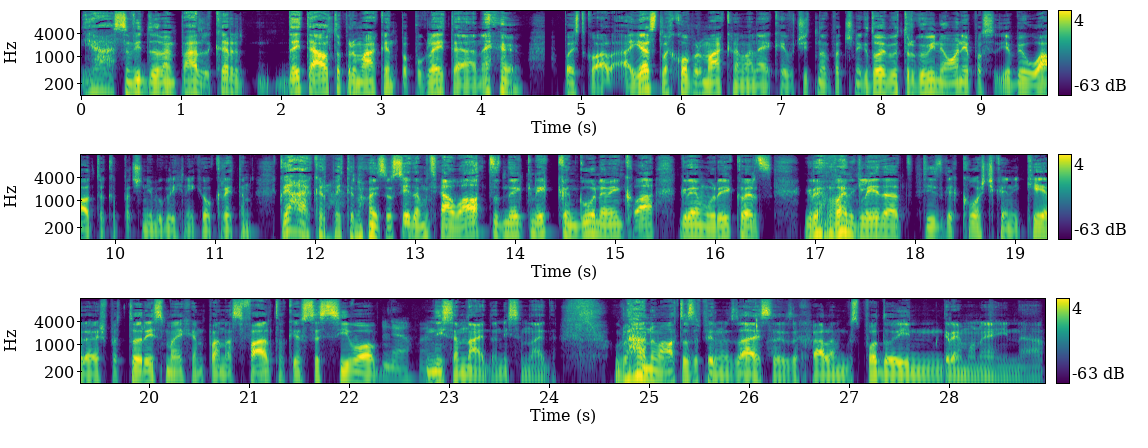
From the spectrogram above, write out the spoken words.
ja, sem videl, da vam je padlo, kar dajte avto premakniti, pa pogledajte. Pa je tako, a, a jaz lahko premaknem, ne, ker očitno pač nekdo je bil v trgovini, on je, pa, je bil v avtu, ker pač ni bil glih neki okreten. Ko, ja, ja, kar pejte, no, se usedem tja v avtu, nek, nek kangu, ne vem kva, grem v rekords, grem ven gledat tistega koščka nikjer, veš, pa to je res majhen, pa na asfaltu, ki je vse sivo, ja, ja. nisem najdel, nisem najdel. V glavnem avto zapirem nazaj, se zahvalim gospodu in gremo. Ne, in, uh,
